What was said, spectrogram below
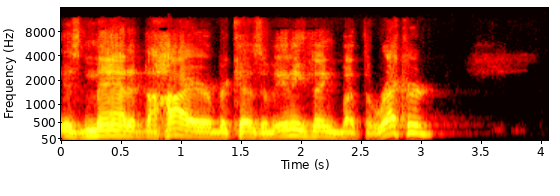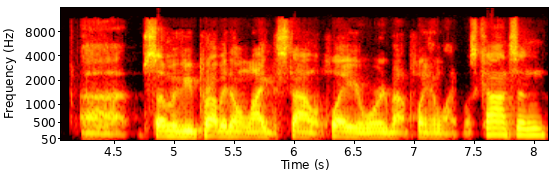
is mad at the hire because of anything but the record uh, some of you probably don't like the style of play. You're worried about playing like Wisconsin.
